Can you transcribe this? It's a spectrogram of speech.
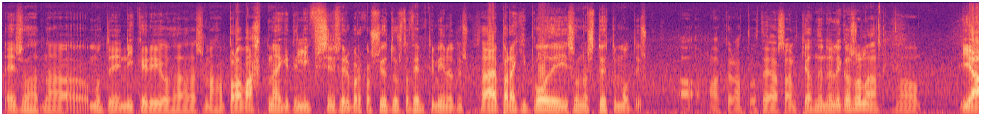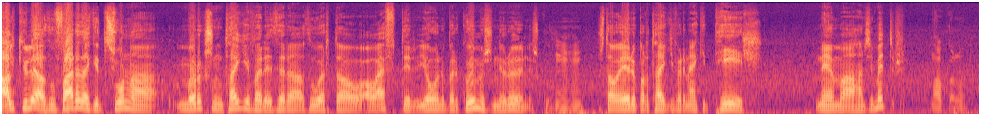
eins og þarna á mótið Níkeri og það, það sem hann bara vaknaði ekki til lífsins fyrir bara eitthvað 7050 mínútur sko. það er bara ekki bóði í svona stuttum móti sko. Já, akkurat og þegar samkjarnin er líka svona þá, Já, algjörlega, þú færið ekkert svona mörg svona tækifæri þegar þú ert á, á eftir Jóhanni Berg Guðmundsson í rauðinni sko. mm veist, þá eru bara tækifærin ekki til nema hann sé meittur nákvæmlega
